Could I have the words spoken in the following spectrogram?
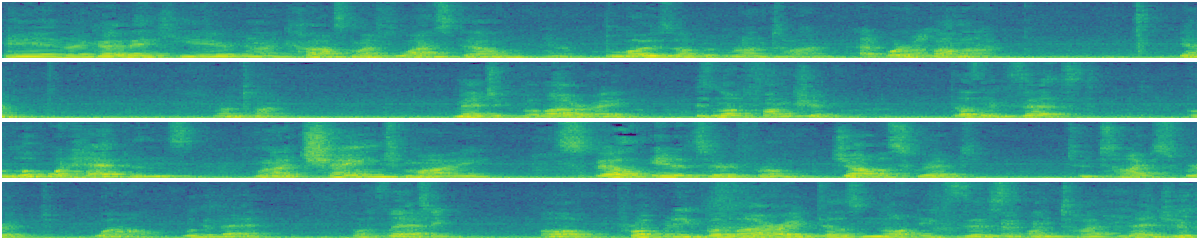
And I go back here and I cast my fly spell and it blows up at runtime. At What a runtime? bummer. Yeah, runtime. Magic Volare is not a function. It doesn't exist. But look what happens when I change my spell editor from JavaScript to TypeScript. Wow, look at that. What's that? Oh, property Volare does not exist on Type Magic.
